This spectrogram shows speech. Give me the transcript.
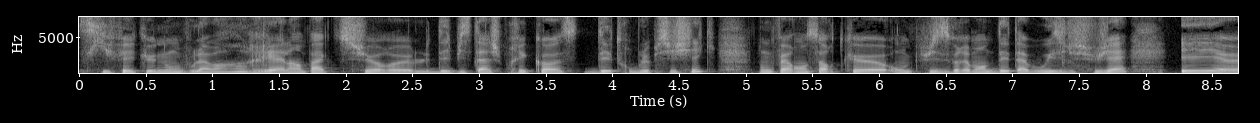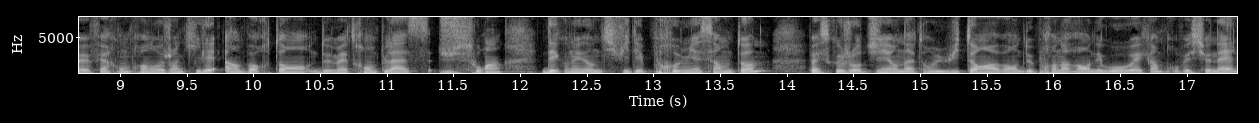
ce qui fait que nous, on voulait avoir un réel impact sur euh, le dépistage précoce des troubles psychiques. Donc faire en sorte qu'on puisse vraiment détabouiser le sujet et euh, faire comprendre aux gens qu'il est important de mettre en place du soin dès qu'on identifie les premiers symptômes, parce qu'aujourd'hui, on attend 8 ans avant de prendre un rendez-vous avec un professionnel,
